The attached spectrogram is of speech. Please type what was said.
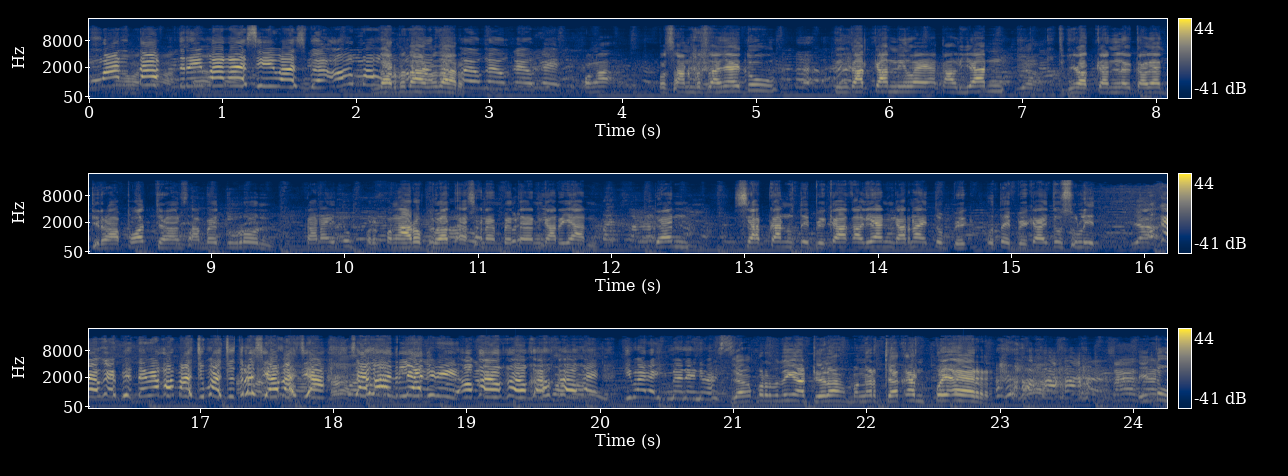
mantap. Terima kasih Mas Ba. Oh, mau Bentar, bentar, bentar. Oke, oke, pesan-pesannya itu tingkatkan nilai kalian tingkatkan nilai kalian di rapot jangan sampai turun karena itu berpengaruh buat SNMPTN kalian dan siapkan UTBK kalian karena itu UTBK itu sulit Oke, oke, BTW kok maju-maju terus ya Mas ya? Saya mau lihat ini. Oke, oke, oke, oke, oke. Gimana, gimana nih Mas? Yang terpenting adalah mengerjakan PR. itu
